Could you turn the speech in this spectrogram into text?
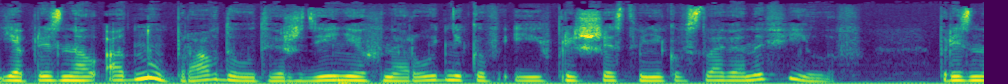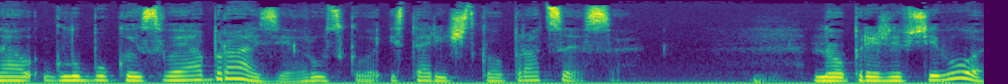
я признал одну правду в утверждениях народников и их предшественников славянофилов, признал глубокое своеобразие русского исторического процесса. Но прежде всего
